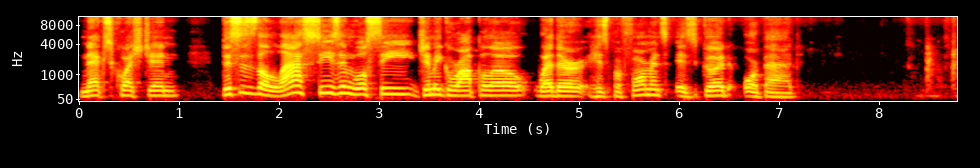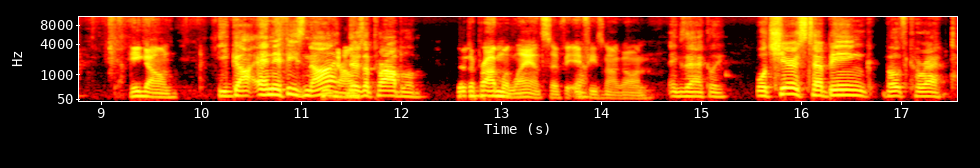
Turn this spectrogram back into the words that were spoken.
next question. This is the last season we'll see Jimmy Garoppolo, whether his performance is good or bad. He gone. He got, and if he's not, No. there's a problem. There's a problem with Lance if Yeah. if he's not going. Exactly. Well, cheers to being both correct.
